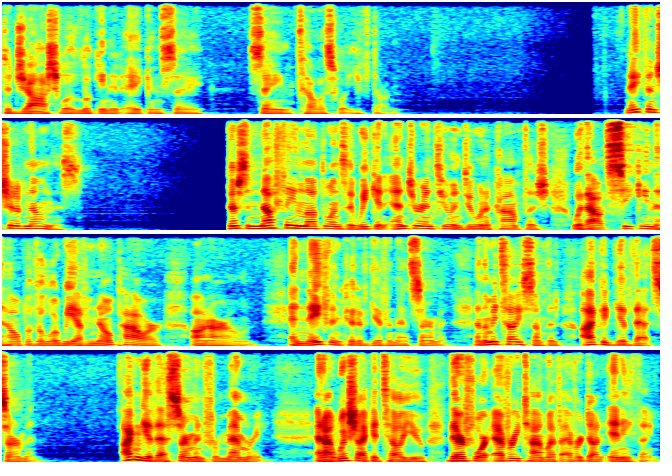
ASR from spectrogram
to Joshua looking at Achan say, saying, Tell us what you've done. Nathan should have known this. There's nothing, loved ones, that we can enter into and do and accomplish without seeking the help of the Lord. We have no power on our own. And Nathan could have given that sermon. And let me tell you something I could give that sermon. I can give that sermon from memory. And I wish I could tell you, therefore, every time I've ever done anything,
